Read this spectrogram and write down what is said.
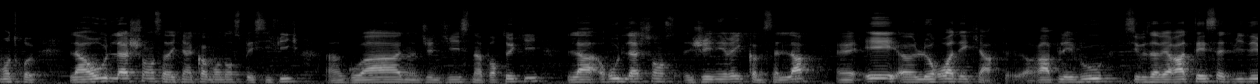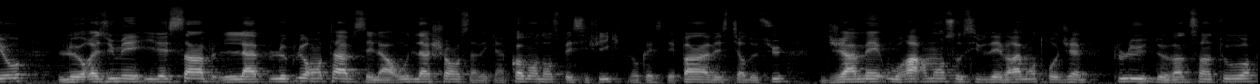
entre la roue de la chance avec un commandant spécifique, un Guan, un Gengis, n'importe qui, la roue de la chance générique comme celle-là, euh, et euh, le roi des cartes. Rappelez-vous, si vous avez raté cette vidéo, le résumé, il est simple. le plus rentable, c'est la roue de la chance avec un commandant spécifique. Donc, n'hésitez pas à investir dessus. Jamais ou rarement, sauf si vous avez vraiment trop de gemmes, plus de 25 tours.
